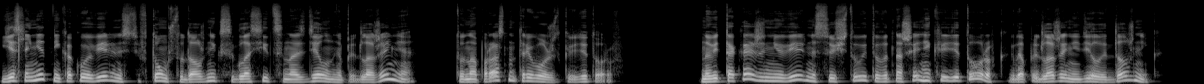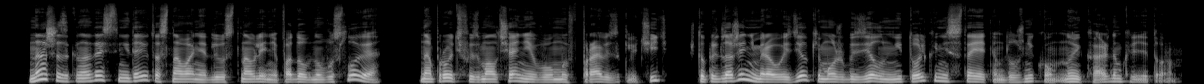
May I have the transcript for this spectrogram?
Если нет никакой уверенности в том, что должник согласится на сделанное предложение, то напрасно тревожит кредиторов. Но ведь такая же неуверенность существует и в отношении кредиторов, когда предложение делает должник. Наше законодательство не дает основания для установления подобного условия, напротив, из молчания его мы вправе заключить, что предложение мировой сделки может быть сделано не только несостоятельным должником, но и каждым кредитором.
